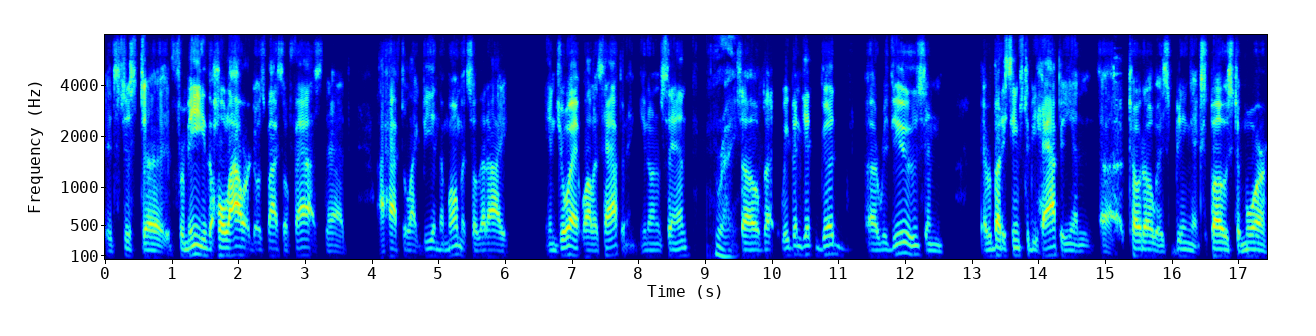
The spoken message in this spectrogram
It's just uh, for me, the whole hour goes by so fast that I have to like be in the moment so that I enjoy it while it's happening. You know what I'm saying? Right. So, but we've been getting good uh, reviews and everybody seems to be happy. And uh, Toto is being exposed to more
